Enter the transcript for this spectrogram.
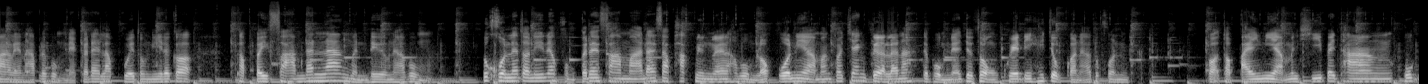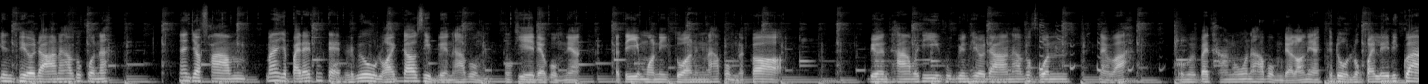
มากๆเลยนะครับ แล้วผมเนี่ยก็ได้รับเควสตรงนี้แล้วก็กลับไปฟาร์มด้านล่างเหมือนเดิมนะครับผมทุกคนและตอนนี้เนี่ยผมก็ได้ฟาร์มมาได้สักพักหนึ่งแล้วนะครับผมล็อกโค้ดเนี่ยมันก็แจ้งเตือนแล้วนะแต่ผมเนี่ยจะส่งเควสนี้ให้จบก่อนนะครับทุกคนเกาะต่อไปเนี่ยมันชี้ไปทางคุกเยนเพลดานะครับทุกคนนะ น่าจะฟาร์มน่าจะไปได้ตั้งแต่เลเวล190 เลยนะครับผมโอเคเดี๋ยวผมเนี่ยจะตีมอนอีกตัวหนึ่งนะครับผมแล้วก็เดินทางไปที่คุกเยนเพลดาวนะครับทุกคนไหนวะผมไปทางนู้นนะครับผมเดี๋ยวเราเนี่ยกระโดดลงไปเลยดีกว่า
